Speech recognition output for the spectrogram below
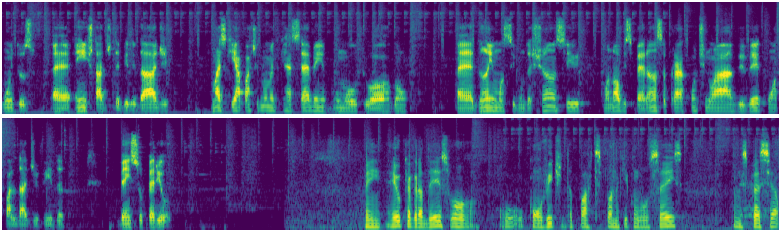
muitos é, em estado de debilidade, mas que a partir do momento que recebem um outro órgão, é, ganham uma segunda chance, uma nova esperança para continuar a viver com uma qualidade de vida bem superior. Bem, eu que agradeço o, o convite de estar participando aqui com vocês em especial,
